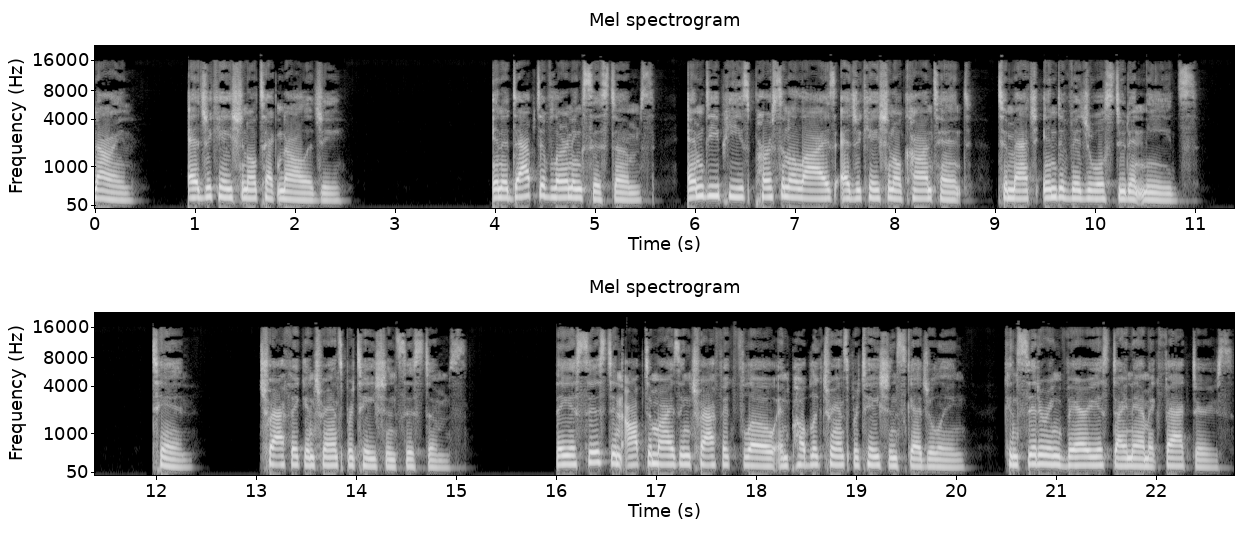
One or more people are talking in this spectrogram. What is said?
9. Educational technology. In adaptive learning systems, MDPs personalize educational content to match individual student needs. 10. Traffic and transportation systems. They assist in optimizing traffic flow and public transportation scheduling, considering various dynamic factors.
